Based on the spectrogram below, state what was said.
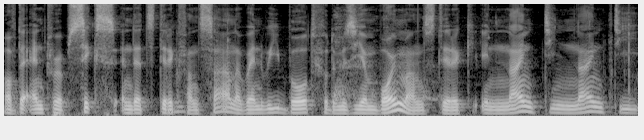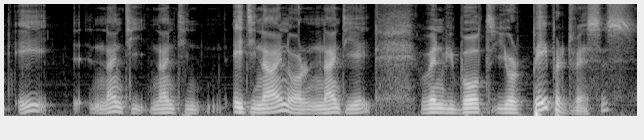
of the Antwerp Six, and that's Dirk van Saene. When we bought for the Museum Boymans, Dirk, in 1998. 90, 1989 or 98, when we bought your paper dresses,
